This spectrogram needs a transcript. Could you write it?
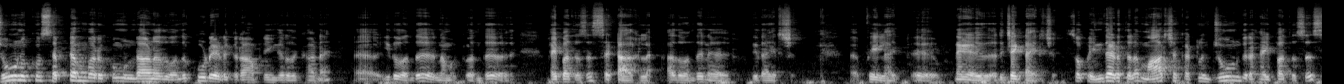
ஜூனுக்கும் செப்டம்பருக்கும் உண்டானது வந்து கூட எடுக்கிறான் அப்படிங்கிறதுக்கான இது வந்து நமக்கு வந்து ஹைபாத்தசிஸ் செட் ஆகலை. அது வந்து இதாயிருச்சு. ஃபெயில் ஆயிடுச்சு ரிஜெக்ட் ஆயிடுச்சு ஸோ இப்போ இந்த இடத்துல மார்ச்சை கட்டிலும் ஜூன்கிற ஹைபாத்தசிஸ்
